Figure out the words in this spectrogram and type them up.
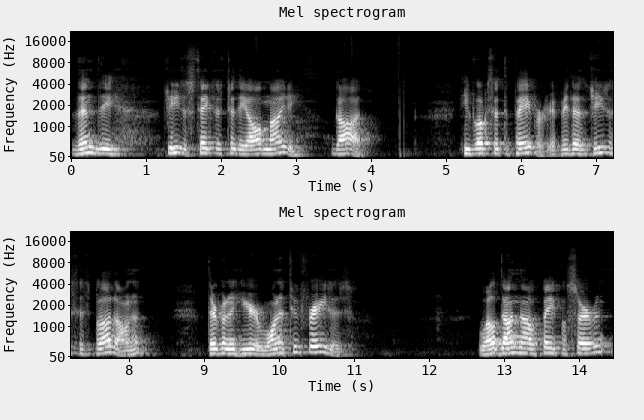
Then the Jesus takes it to the Almighty God. He looks at the paper. If it has Jesus' blood on it, they're going to hear one or two phrases. Well done, thou faithful servant,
